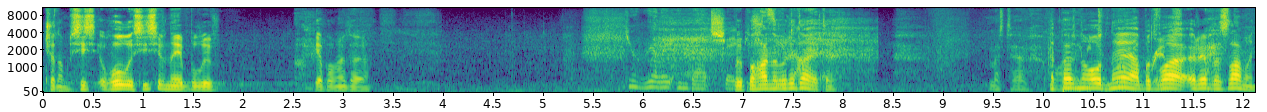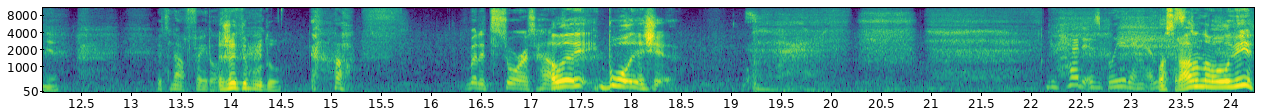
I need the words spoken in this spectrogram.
Що там, сіс... голі сісі в неї були. Я пам'ятаю. Ви погано виглядаєте. Напевно, одне або два ребра зламані. Жити буду. but it's sore as hell. Але боляче. doctor. Your head is bleeding. It У вас looks рана на голові?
